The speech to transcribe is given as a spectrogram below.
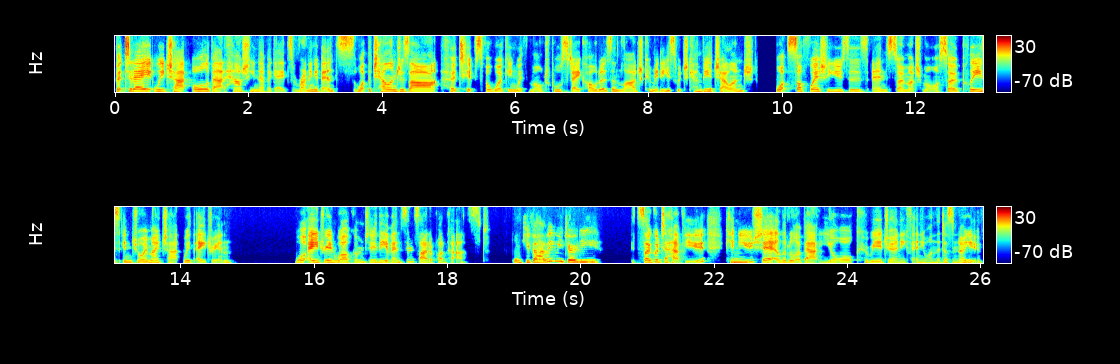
But today we chat all about how she navigates running events, what the challenges are, her tips for working with multiple stakeholders and large committees, which can be a challenge, what software she uses, and so much more. So please enjoy my chat with Adrienne. Well, Adrienne, welcome to the Events Insider podcast. Thank you for having me, Jody. It's so good to have you. Can you share a little about your career journey for anyone that doesn't know you?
